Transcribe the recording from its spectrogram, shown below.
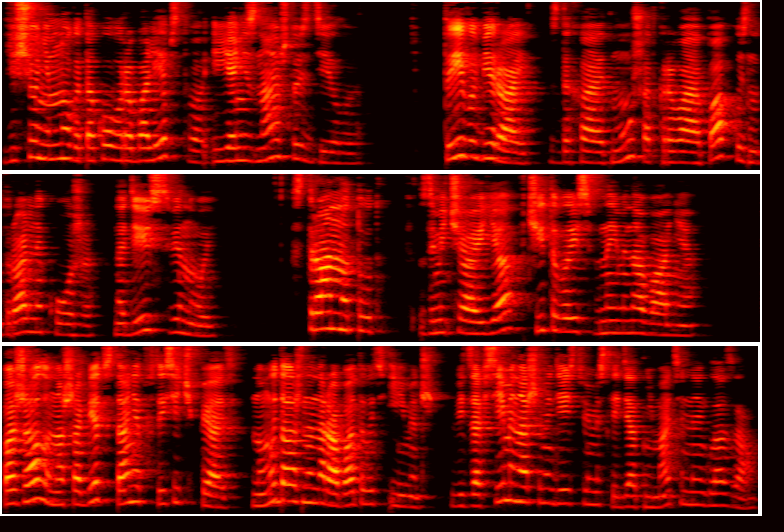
«Еще немного такого раболепства, и я не знаю, что сделаю. «Ты выбирай», – вздыхает муж, открывая папку из натуральной кожи, надеюсь, свиной. «Странно тут», – замечаю я, вчитываясь в наименование. «Пожалуй, наш обед станет в тысяч пять, но мы должны нарабатывать имидж, ведь за всеми нашими действиями следят внимательные глаза».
